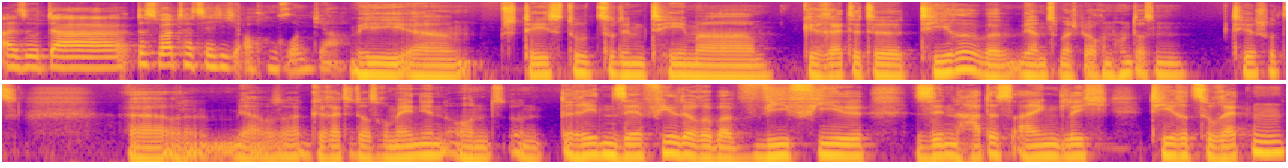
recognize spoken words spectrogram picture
Also da, das war tatsächlich auch ein Grund, ja. Wie äh, stehst du zu dem Thema gerettete Tiere? Weil wir haben zum Beispiel auch einen Hund aus dem Tierschutz äh, oder ja, also gerettet aus Rumänien und, und reden sehr viel darüber, wie viel Sinn hat es eigentlich, Tiere zu retten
